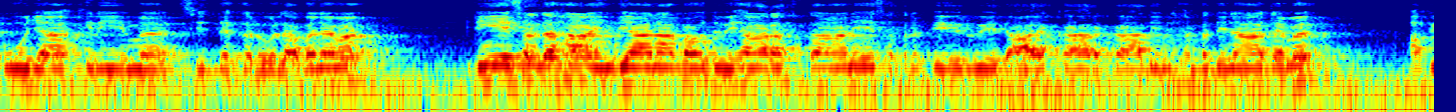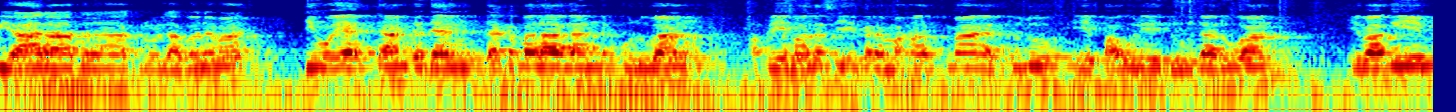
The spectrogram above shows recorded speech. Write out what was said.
පූජා කිරීම සිද්ධ කරව ලබනවා. ඉතින් ඒ සඳහා ඉන්දියානා බෞද්ධ විහාරස්ථානයේ සතර පීරුවේ දායකාරකාදීන් හැම දිනාටම අපි ආරාධනා කරනු ලබනවා. ඉතින් ඔය ඇත්තන්ට දැන් දැක බලා ගන්න පුළුවන් අපේ මලසේකර මහත්මයා ඇතුළු ඒ පවුලේ දූ දරුවන් ඒ වගේම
